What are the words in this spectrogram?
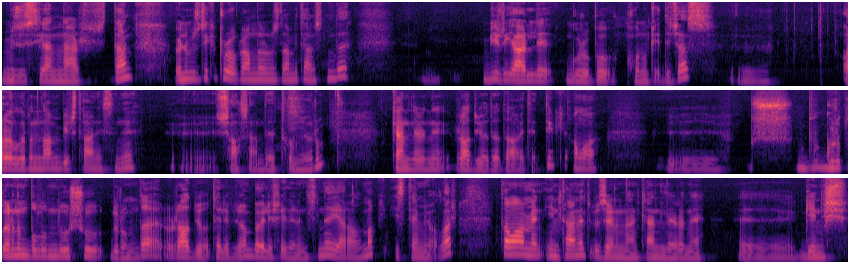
müzisyenlerden önümüzdeki programlarımızdan bir tanesinde bir yerli grubu konuk edeceğiz. Ee, aralarından bir tanesini e, şahsen de tanıyorum. Kendilerini radyoda davet ettik ama e, bu gruplarının bulunduğu şu durumda radyo, televizyon böyle şeylerin içinde yer almak istemiyorlar. Tamamen internet üzerinden kendilerine e, geniş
